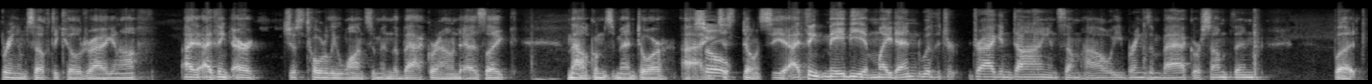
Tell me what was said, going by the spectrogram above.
bring himself to kill Dragon off. I, I think Erik just totally wants him in the background as like Malcolm's mentor. I So- just don't see it. I think maybe it might end with the dr- Dragon dying and somehow he brings him back or something, but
